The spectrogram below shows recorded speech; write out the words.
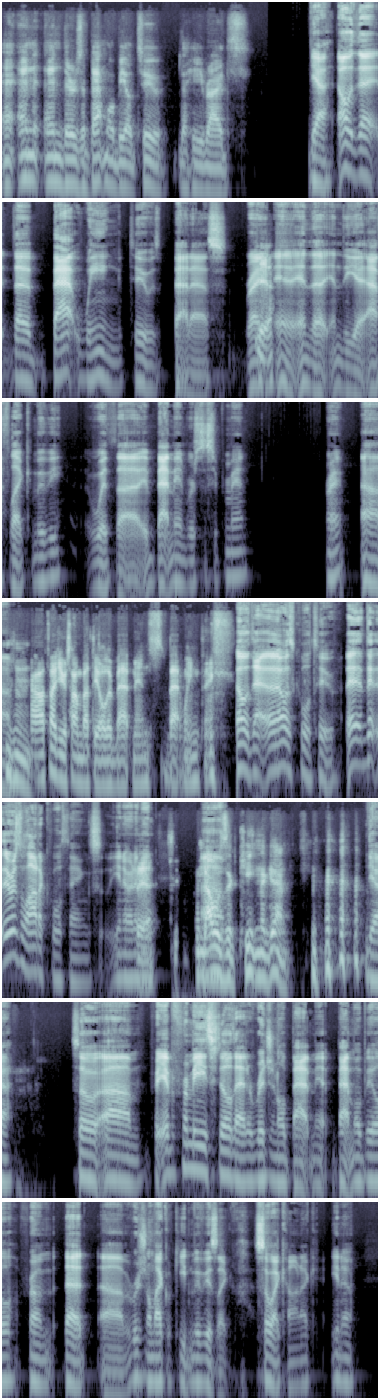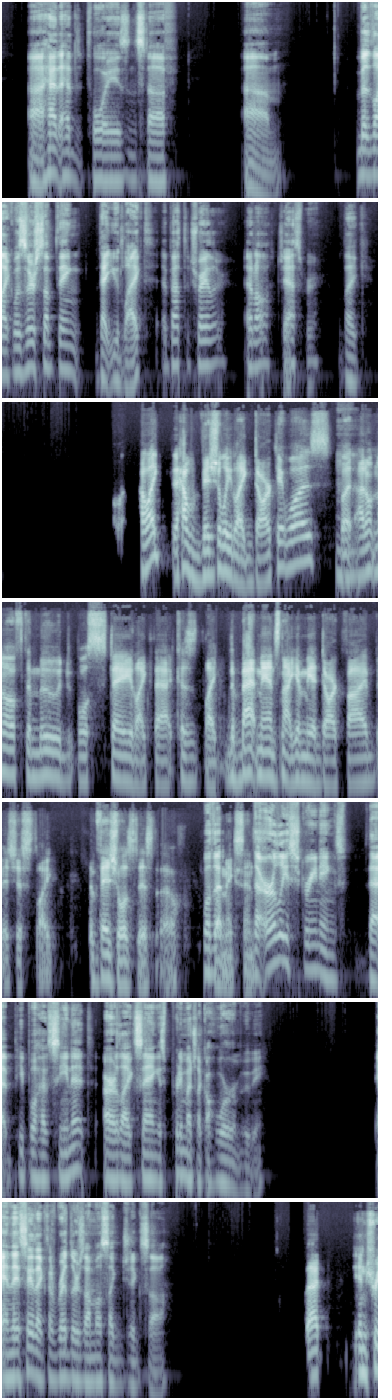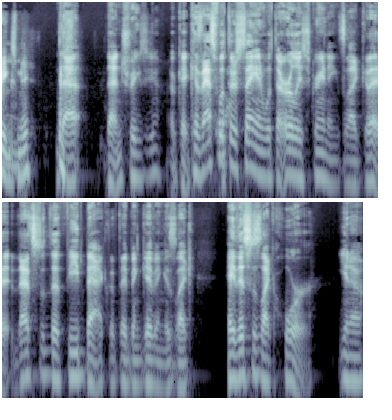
And and, and there's a Batmobile too that he rides. Yeah. Oh, the the bat wing too is badass, right? Yeah. In, in the in the uh, Affleck movie with uh Batman versus Superman, right? Um, Mhm. Oh, I thought you were talking about the older Batman's Batwing thing. Oh, that that was cool too. There, there there was a lot of cool things. You know what I mean? And that was Um, a Keaton again. Yeah. So, um, for, yeah, but for me, still that original Batman Batmobile from that um, original Michael Keaton movie is like so iconic. You know, uh, had had the toys and stuff. Um, but like, was there something that you liked about the trailer at all, Jasper? Like, I like how visually like dark it was, but Mhm. I don't know if the mood will stay like that because like the Batman's not giving me a dark vibe. It's just like the visuals is this though. well, the that makes sense. the early screenings that people have seen it are like saying it's pretty much like a horror movie, and they say like the Riddler's almost like Jigsaw. that intrigues me. that that intrigues you? Okay because that's what they're saying with the early screenings like that, that's the feedback that they've been giving is like hey this is like horror you know?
